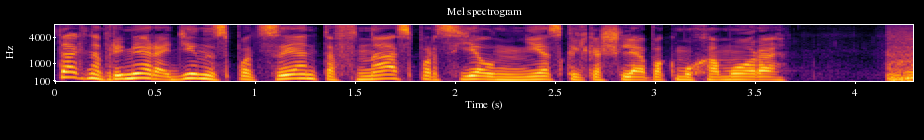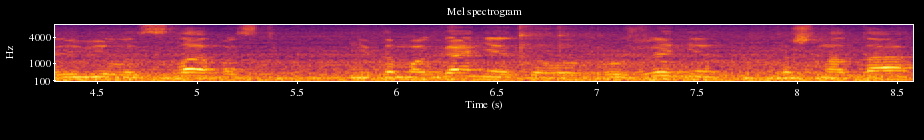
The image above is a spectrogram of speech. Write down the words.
Так, например, один из пациентов наспор съел несколько шляпок мухомора. Появилась слабость, недомогание, головокружение, тошнота.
